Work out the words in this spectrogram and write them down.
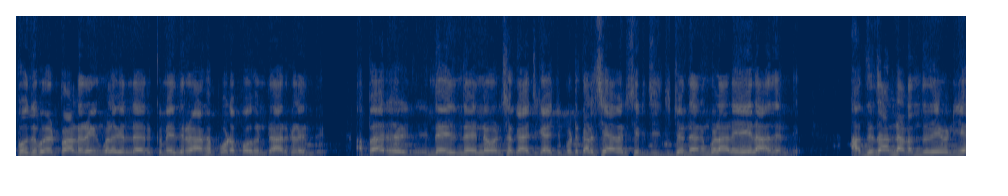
பொது வேட்பாளரை உங்களுக்கு எல்லாருக்கும் எதிராக போட போகின்றார்கள் என்று. அப்போ இந்த இந்த இன்னொன்று காய்ச்சி காய்ச்சி போட்டு கடைசியாக அவர் சிரிச்சு சிரிச்சு சொன்னார் உங்களால் இயலாதுண்டு அதுதான் நடந்ததே ஒழிய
